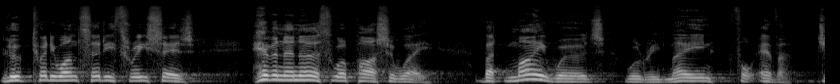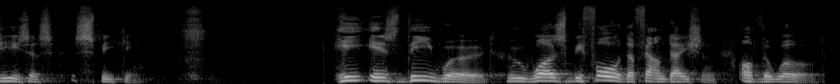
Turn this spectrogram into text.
Luke 21 33 says, Heaven and earth will pass away, but my words will remain forever. Jesus speaking. He is the Word who was before the foundation of the world.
